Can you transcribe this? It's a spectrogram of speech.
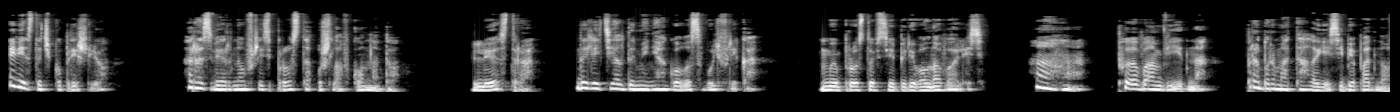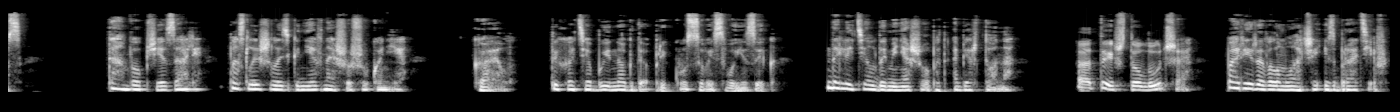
весточку пришлю». Развернувшись, просто ушла в комнату. «Лестра?» – долетел до меня голос Вульфрика. «Мы просто все переволновались». «Ага, по вам видно», – пробормотала я себе под нос. Там в общей зале послышалось гневное шушуканье. «Кайл, ты хотя бы иногда прикусывай свой язык. Долетел до меня шепот Абертона. А ты что лучше? Парировал младший из братьев.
